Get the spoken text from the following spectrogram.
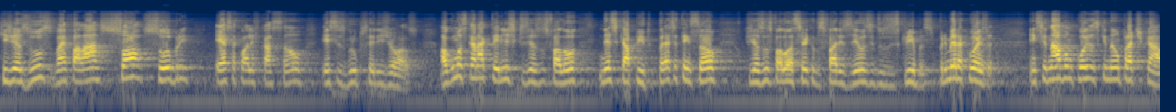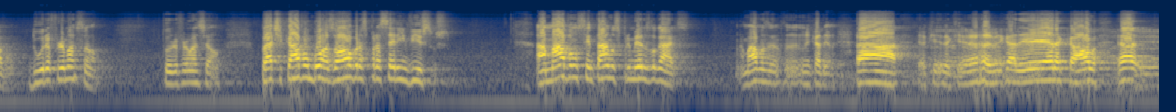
que Jesus vai falar só sobre essa qualificação, esses grupos religiosos. Algumas características que Jesus falou nesse capítulo. Preste atenção que Jesus falou acerca dos fariseus e dos escribas. Primeira coisa, ensinavam coisas que não praticavam. Dura afirmação. Dura afirmação. Praticavam boas obras para serem vistos. Amavam sentar nos primeiros lugares. Amava brincadeira. Ah, aquele, aquele, brincadeira, calma. Ah,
